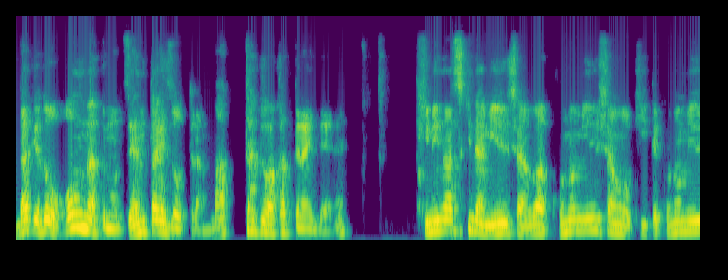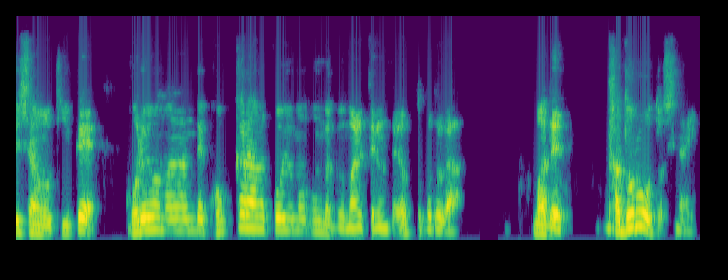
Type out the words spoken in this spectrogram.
だけど、音楽の全体像ってのは全く分かってないんだよね。君が好きなミュージシャンは、このミュージシャンを聴いて、このミュージシャンを聴いて、これを学んで、こっからこういう音楽生まれてるんだよってことが、まで、辿ろうとしない。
